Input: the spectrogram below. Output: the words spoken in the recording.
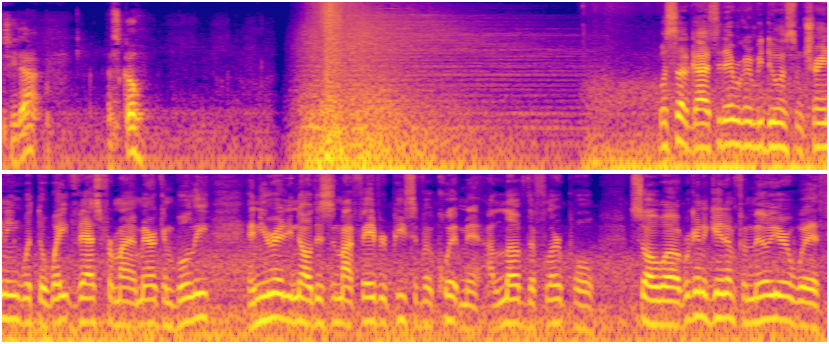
See that? Let's go. What's up guys? Today we're gonna be doing some training with the weight vest for my American Bully. And you already know this is my favorite piece of equipment. I love the flirt pole. So uh, we're gonna get him familiar with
